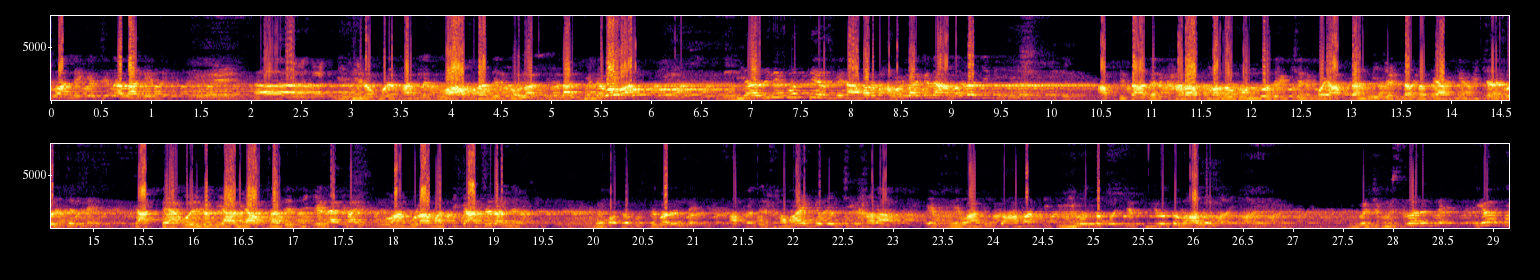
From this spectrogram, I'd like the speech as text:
দোয়া লেগেছে না হ্যাঁ নিজের ওপরে থাকলে দোয়া আপনাদেরকেও লাগবে। লাগবে না বাবা? করতে আমার ভালো লাগে না, আলাদা জিনিস। আপনি তাদের খারাপ, ভালো বন্ধু দেখছেন, কই আপনার নিজেরটা সাথে আপনি বিচার করছেন চারটে আঙুল যদি আমি আপনাদের দিকে দেখাই, বুড়ো আঙুল আমার দিকে আছে না কথা বুঝতে পারেন আপনাদের সবাইকে বলছি খারাপ। এই বুড়ো আঙুল তো আমার দিকে, ইও তো বলছে, প্রিয় তো ভালো নয়। বলছে বুঝতে পারেন? এও তো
